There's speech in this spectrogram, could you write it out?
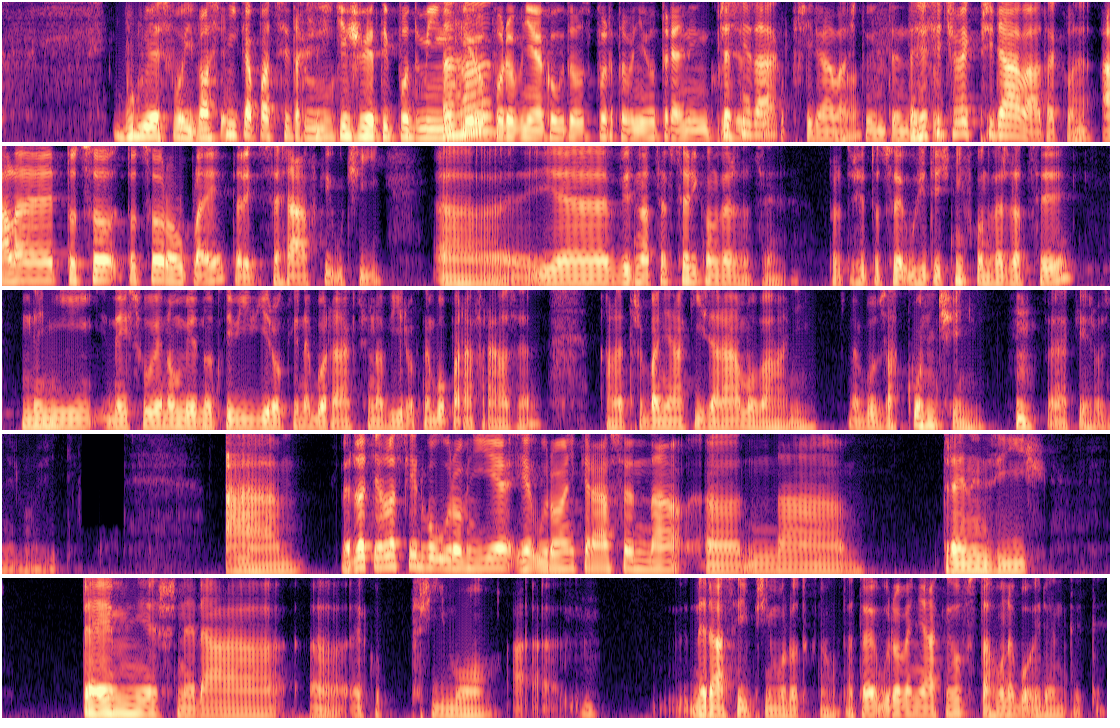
buduje svoji vlastní kapacitu. Tak si stěžuje ty podmínky, jo, podobně jako u toho sportovního tréninku. Přesně tak. Jako přidáváš no. tu intenzitu. Takže si člověk přidává takhle. Hmm. Ale to co, to, co roleplay, tedy sehrávky učí, eh, je vyznat se v celé konverzaci. Protože to, co je užitečný v konverzaci, není, nejsou jenom jednotlivý výroky nebo reakce na výrok nebo parafráze, ale třeba nějaký zarámování nebo zakončení. Hmm. To je taky hrozně důležitý. A Vedle těchto těch dvou úrovní je, je úroveň, která se na, eh, na trénincích téměř nedá eh, jako přímo, nedá se jí přímo dotknout. A to je úroveň nějakého vztahu nebo identity.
